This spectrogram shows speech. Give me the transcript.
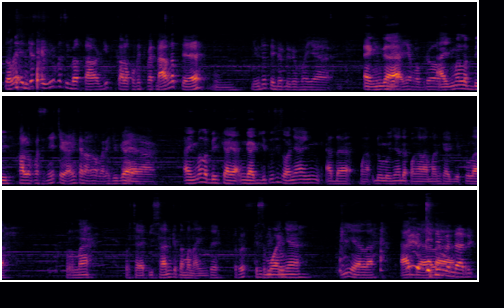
Soalnya Ingas ini pasti bakal gitu kalau kepepet banget ya. Ya udah tidur di rumahnya. eh enggak Ya, ngobrol. aing mah lebih Kalau posisinya cewek aing kenal sama mana juga Eh. ya. Aing mah lebih kayak enggak gitu sih soalnya aing ada dulunya ada pengalaman kayak gitulah. Pernah percaya pisan ke teman aing teh. Terus? Ke semuanya. Iyalah ada situ- Ini lah. menarik.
